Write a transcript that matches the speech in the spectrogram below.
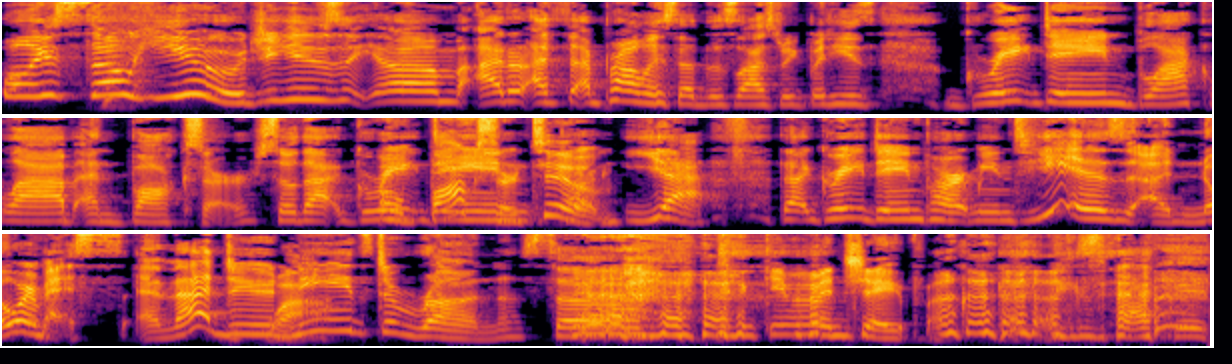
well, he's so huge. He's um I don't I, th- I probably said this last week, but he's Great Dane, Black Lab, and Boxer. So that Great Oh, Boxer, Dane too. part- yeah, that Great Dane part means he is enormous, and that dude Wow. needs to run. So. Keep him in shape. exactly.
